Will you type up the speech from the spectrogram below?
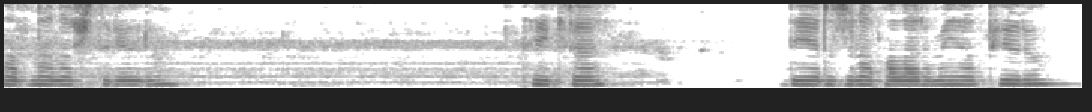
fazlalaştırıyorum. Tekrar diğer zülafalarımı yapıyorum.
